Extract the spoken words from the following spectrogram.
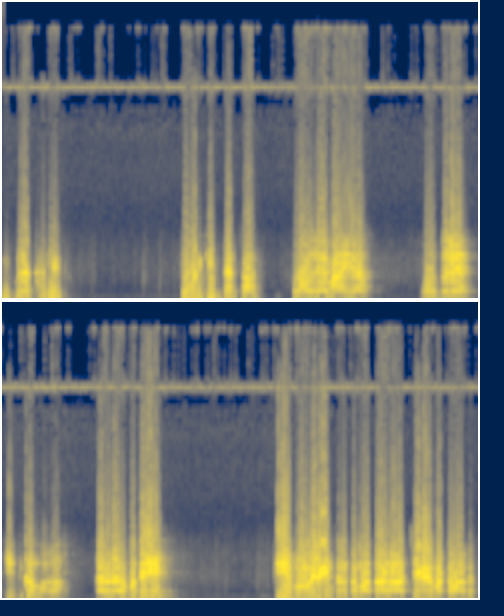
ముగ్గురు ఎక్కర్లేదు తోడికి ఇద్దరు చాలు. పోలే మాయా వద్దులే. ఎందుకమ్మా? ఆమె రాకపోతే దీపం వెలిగించినంత మాత్రాన చీకటి పట్టం ఆగదు.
